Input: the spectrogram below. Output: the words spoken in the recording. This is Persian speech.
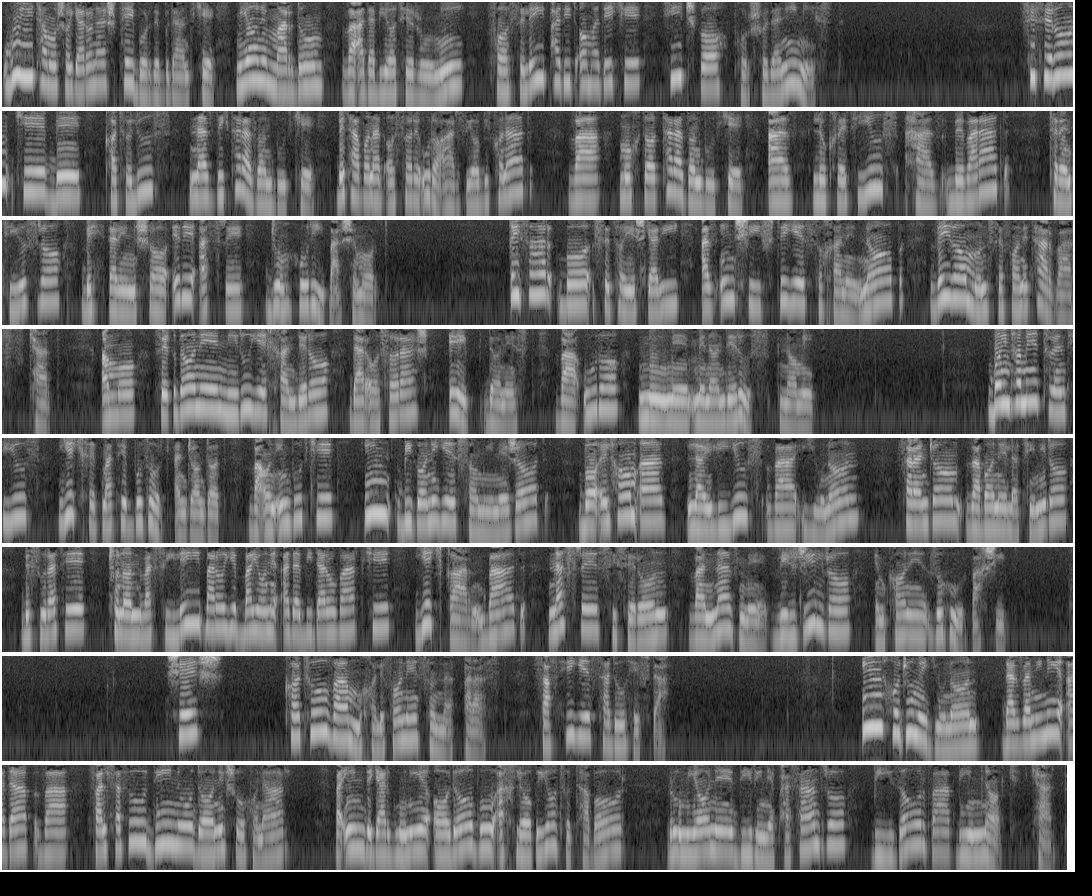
گویی تماشاگرانش پی برده بودند که میان مردم و ادبیات رومی فاصله پدید آمده که هیچگاه پرشدنی نیست. سیسرون که به کاتولوس نزدیکتر از آن بود که بتواند آثار او را ارزیابی کند و محتاطتر از آن بود که از لوکرتیوس حز ببرد ترنتیوس را بهترین شاعر عصر جمهوری برشمرد. قیصر با ستایشگری از این شیفته سخن ناب وی را منصفانه تر وصف کرد اما فقدان نیروی خنده را در آثارش عیب دانست. و او را نیمه مناندروس نامید. با این همه ترنتیوس یک خدمت بزرگ انجام داد و آن این بود که این بیگانه سامی نژاد با الهام از لایلیوس و یونان سرانجام زبان لاتینی را به صورت چنان وسیله‌ای برای بیان ادبی درآورد که یک قرن بعد نصر سیسرون و نظم ویرژیل را امکان ظهور بخشید. شش کاتو و مخالفان سنت پرست صفحه 117 این حجوم یونان در زمینه ادب و فلسفه و دین و دانش و هنر و این دگرگونی آداب و اخلاقیات و تبار رومیان دیرین پسند را بیزار و بیمناک کرد.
